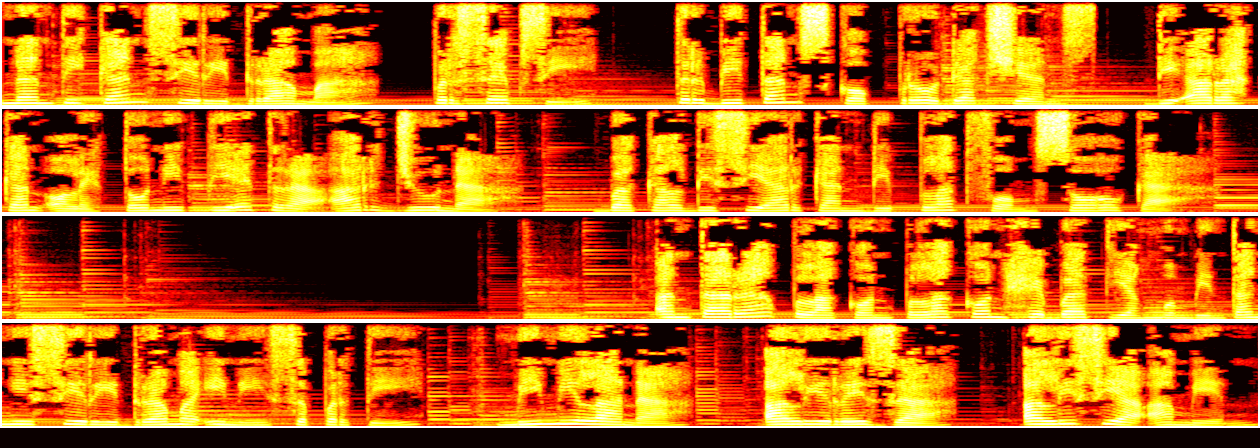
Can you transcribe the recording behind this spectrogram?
Nantikan siri drama, Persepsi, terbitan Scope Productions, diarahkan oleh Tony Pietra Arjuna, bakal disiarkan di platform Sooka. Antara pelakon-pelakon hebat yang membintangi siri drama ini seperti Mimi Lana, Ali Reza, Alicia Amin,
